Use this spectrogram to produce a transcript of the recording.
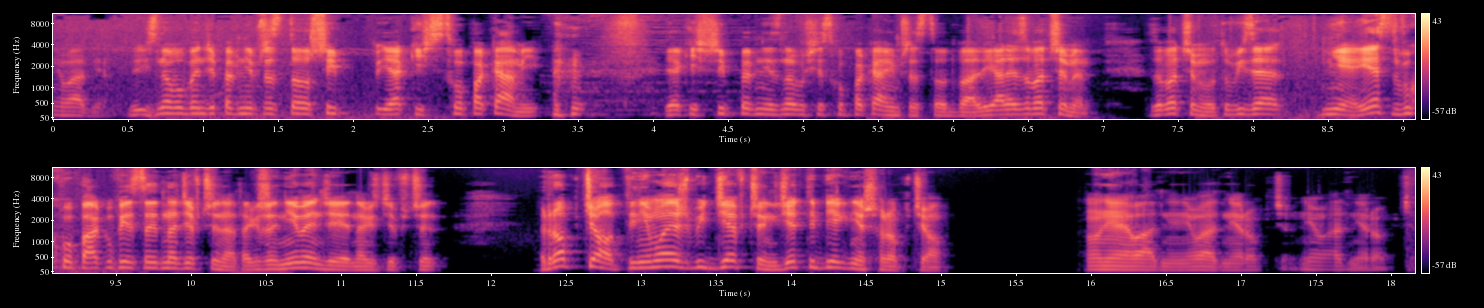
nieładnie. I znowu będzie pewnie przez to ship jakiś z chłopakami. jakiś ship pewnie znowu się z chłopakami przez to odwali, ale zobaczymy. Zobaczymy, bo tu widzę... Nie, jest dwóch chłopaków, jest jedna dziewczyna, także nie będzie jednak dziewczyn... Robcio, ty nie możesz bić dziewczyn, gdzie ty biegniesz, Robcio? No nie, ładnie, nieładnie, Robcio, nieładnie, Robcio.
